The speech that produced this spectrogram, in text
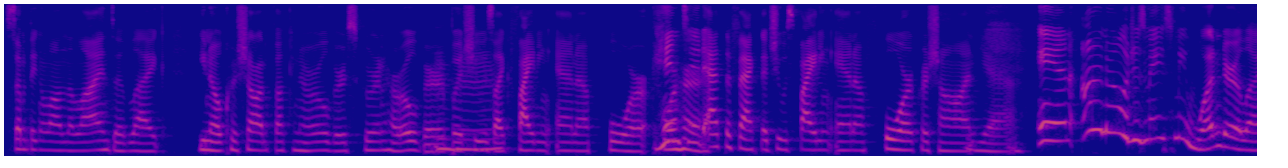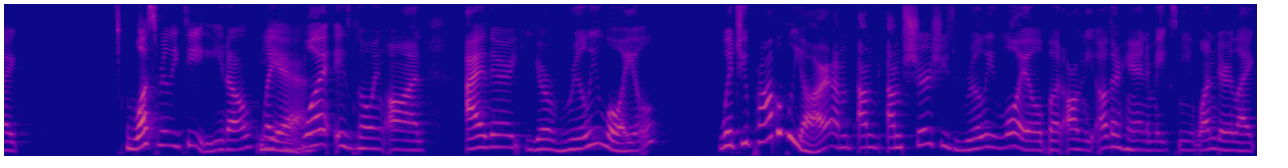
something along the lines of like, you know, Chrisean fucking her over, screwing her over, but she was Mhm. like fighting Ahna for, For hinted her. at the fact that she was fighting Ahna for Chrisean. Yeah. And I don't know, it just makes me wonder like what's really tea, you know? Like Yeah. what is going on? Either you're really loyal, which you probably are. I'm I'm I'm sure she's really loyal, but on the other hand, it makes me wonder like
